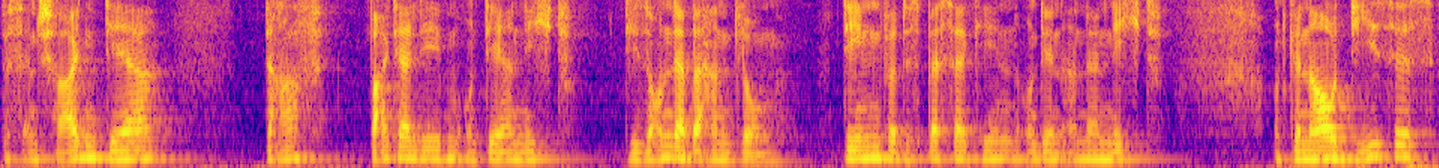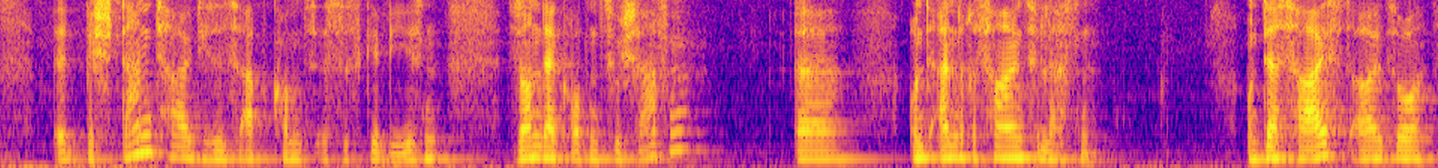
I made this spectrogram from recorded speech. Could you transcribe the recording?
Das Entscheiden, der darf weiterleben und der nicht. Die Sonderbehandlung, denen wird es besser gehen und den anderen nicht. Und genau dieses äh, Bestandteil dieses Abkommens ist es gewesen, Sondergruppen zu schaffen, äh, und andere fallen zu lassen. Und das heißt also,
